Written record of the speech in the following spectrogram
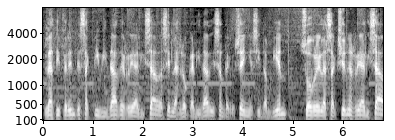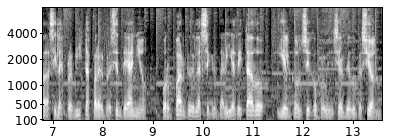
las diferentes actividades realizadas en las localidades santacruceñas y también sobre las acciones realizadas y las previstas para el presente año por parte de las Secretarías de Estado y el Consejo Provincial de Educación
